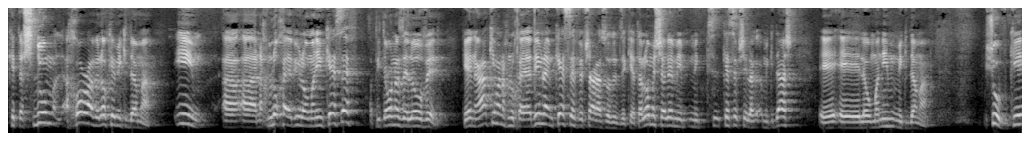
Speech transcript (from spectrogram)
כתשלום אחורה ולא כמקדמה. אם אנחנו לא חייבים לאומנים כסף, הפתרון הזה לא עובד. כן, רק אם אנחנו חייבים להם כסף אפשר לעשות את זה, כי אתה לא משלם מכסף של המקדש אה, אה, לאומנים מקדמה. שוב, כי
